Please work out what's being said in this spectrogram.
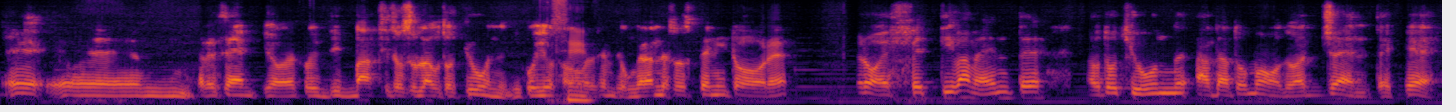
e, ehm, per esempio ecco, il dibattito sull'autotune di cui io sono per esempio un grande sostenitore però effettivamente l'autotune ha dato modo a gente che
